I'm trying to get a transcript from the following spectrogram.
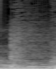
acabou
